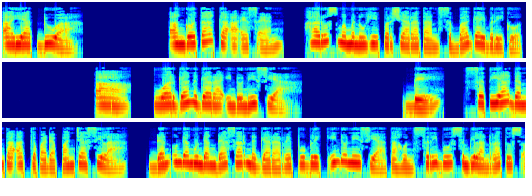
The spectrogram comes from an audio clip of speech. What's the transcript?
Ayat 2. Anggota KASN harus memenuhi persyaratan sebagai berikut. A. Warga negara Indonesia. B. Setia dan taat kepada Pancasila dan Undang-Undang Dasar Negara Republik Indonesia tahun 1945.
